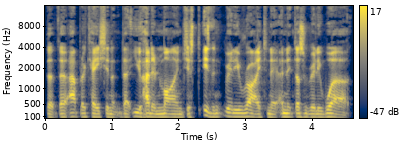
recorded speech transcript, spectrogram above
that the application that you had in mind just isn't really right and it, and it doesn't really work.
